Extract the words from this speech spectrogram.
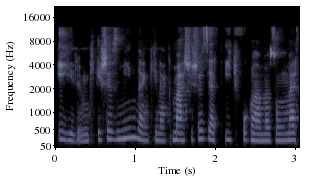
élünk, és ez mindenkinek más, és ezért így fogalmazunk, mert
